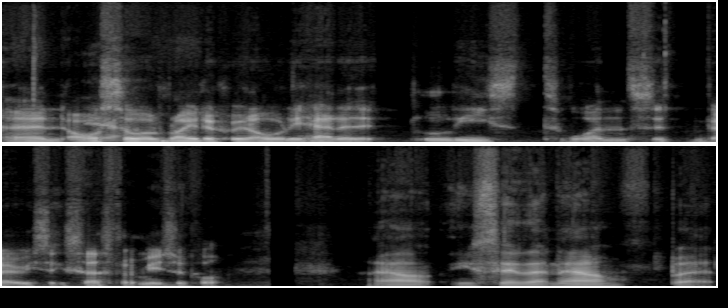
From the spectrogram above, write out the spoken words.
and also a writer who had already had at least one very successful musical. Well, you say that now, but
